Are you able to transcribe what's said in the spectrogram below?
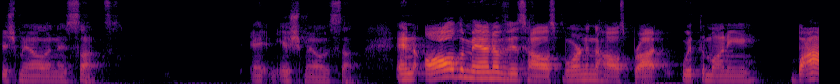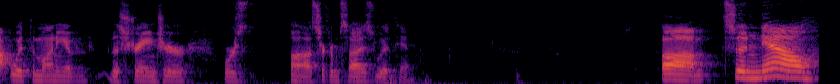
Ishmael and his sons. And Ishmael his son. And all the men of his house, born in the house, brought with the money, bought with the money of the stranger, were uh, circumcised with him. Um, so now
